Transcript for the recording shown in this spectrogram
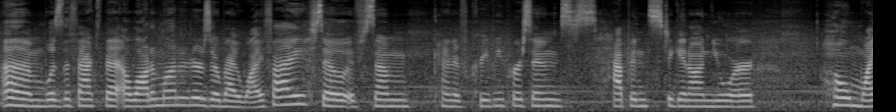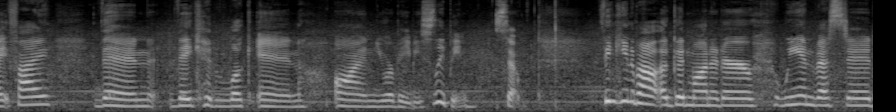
um, was the fact that a lot of monitors are by Wi-Fi. So if some kind of creepy person happens to get on your home Wi-Fi, then they could look in on your baby sleeping. So thinking about a good monitor, we invested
